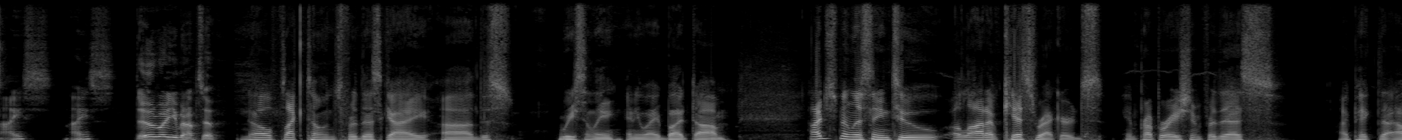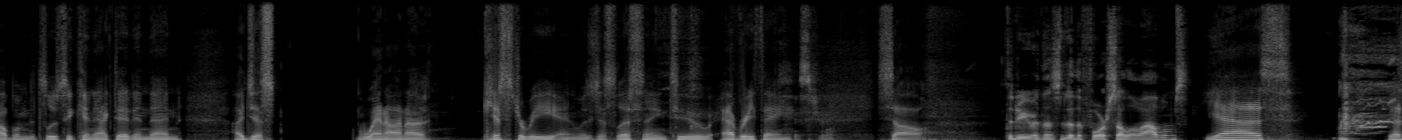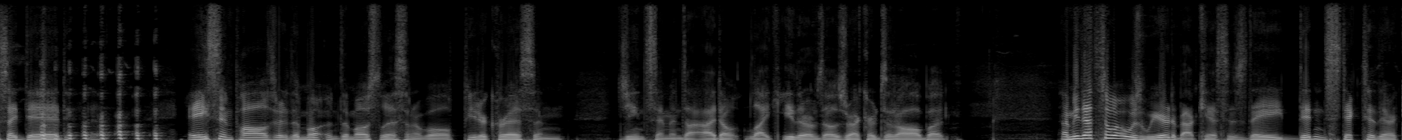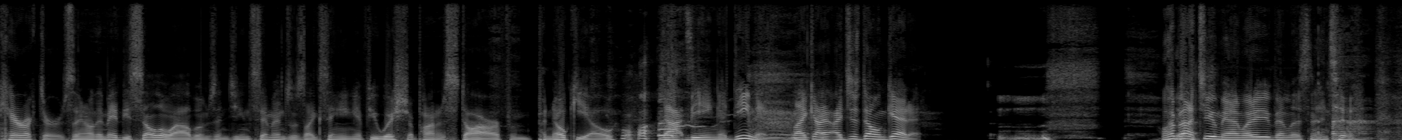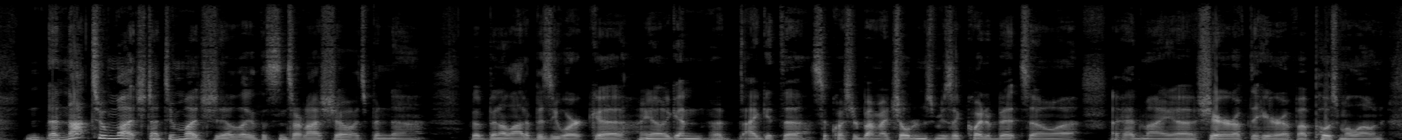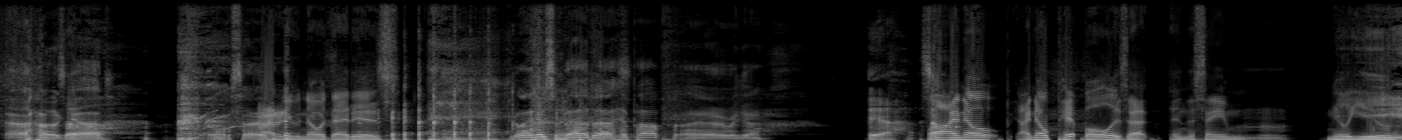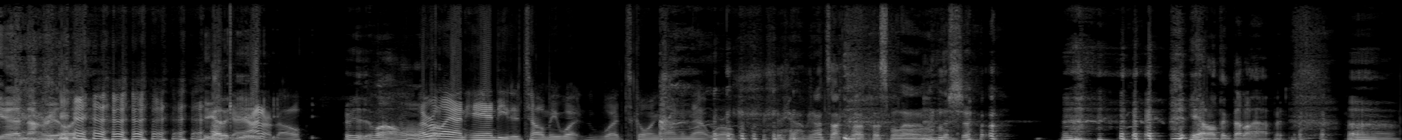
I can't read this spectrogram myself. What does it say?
Nice, nice, dude. What have you been up to? No Flecktones for this guy uh this recently anyway, but um I've just been listening to a lot of Kiss records in preparation for this. I picked the album that's loosely connected and then I just went on a history and was just listening to everything. History. So, Did you even listen to the four solo albums? yes. yes, I did. Ace and Paul's are the mo- the most listenable. Peter Criss and Gene Simmons. I-, I don't like either of those records at all, but I mean that's what was weird about Kiss is they didn't stick to their characters. You know, they made these solo albums, and Gene Simmons was like singing "If You Wish Upon a Star" from Pinocchio, not being a demon. Like I, I just don't get it. What about you, man? What have you been listening to? Not too much, not too much. You know, like since our last show, it's been uh, been a lot of busy work. Uh, you know, again, uh, I get uh, sequestered by my children's music quite a bit, so uh, I've had my uh, share up to here of uh, Post Malone. Oh, So, God. uh, Oh, I'm sorry. I don't even know what that is. You want to hear some bad uh, hip hop? There we go. yeah. So, Well, I know, I know. Pitbull is that in the same Mm, milieu? yeah, not really. you gotta- okay, I don't know. Well, I rely on Andy to tell me what what's going on in that world. yeah, we don't talk about Post Malone on the show. yeah, I don't think that'll happen. Uh,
